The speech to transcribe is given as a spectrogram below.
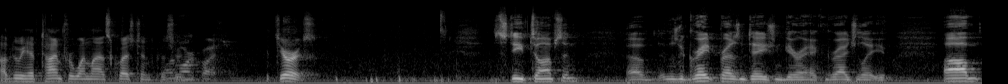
Bob, do we have time for one last question? 'Cause One there- more question. It's yours. Steve Thompson. Uh, It was a great presentation, Gary. I congratulate you. Um,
